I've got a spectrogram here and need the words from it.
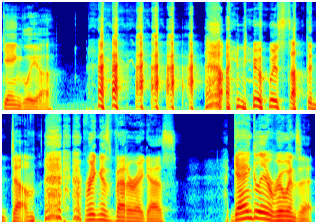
Ganglia. I knew it was something dumb. Ring is better, I guess. Ganglia ruins it.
